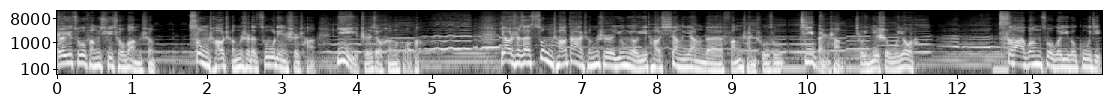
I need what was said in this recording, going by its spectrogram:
由于租房需求旺盛，宋朝城市的租赁市场一直就很火爆。要是在宋朝大城市拥有一套像样的房产出租，基本上就衣食无忧了。司马光做过一个估计：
